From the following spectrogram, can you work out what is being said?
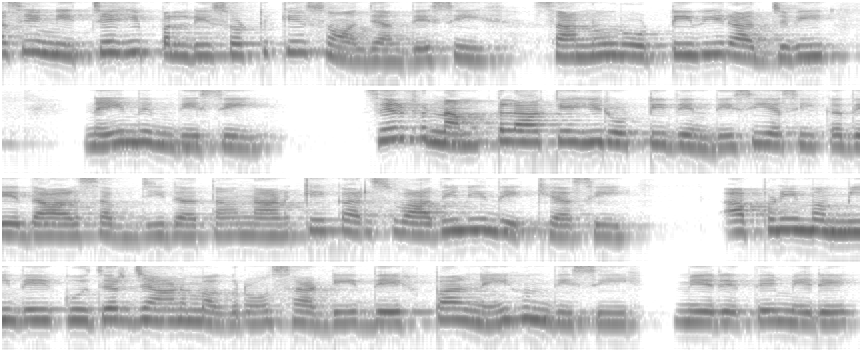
ਅਸੀਂ ਨੀਚੇ ਹੀ ਪੱਲੀ ਸੁੱਟ ਕੇ ਸੌਂ ਜਾਂਦੇ ਸੀ। ਸਾਨੂੰ ਰੋਟੀ ਵੀ, ਰੱਜ ਵੀ ਨਹੀਂ ਦਿੰਦੀ ਸੀ। ਸਿਰਫ ਨਮਕ ਲਾ ਕੇ ਹੀ ਰੋਟੀ ਦਿੰਦੀ ਸੀ। ਅਸੀਂ ਕਦੇ ਦਾਲ ਸਬਜ਼ੀ ਦਾ ਤਾਂ ਨਾਨਕੇ ਘਰ ਸਵਾਦ ਹੀ ਨਹੀਂ ਦੇਖਿਆ ਸੀ। ਆਪਣੀ ਮੰਮੀ ਦੇ ਗੁਜ਼ਰ ਜਾਣ ਮਗਰੋਂ ਸਾਡੀ ਦੇਖਭਾਲ ਨਹੀਂ ਹੁੰਦੀ ਸੀ। ਮੇਰੇ ਤੇ ਮੇਰੇ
